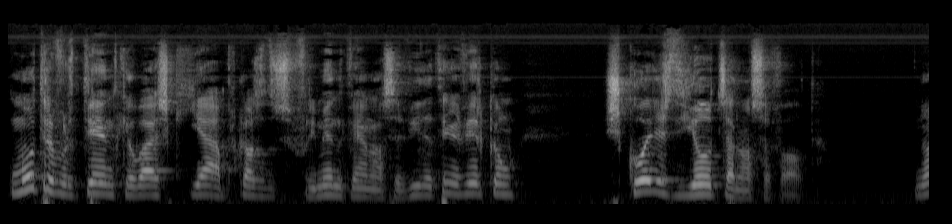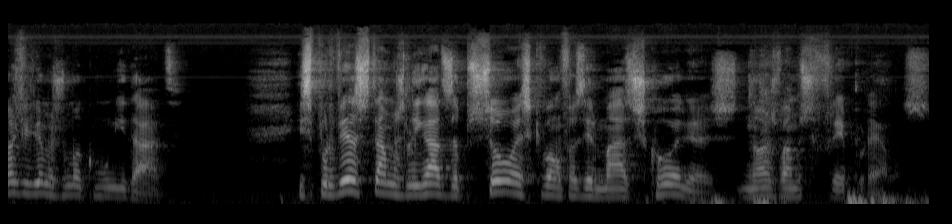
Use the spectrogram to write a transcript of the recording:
Uma outra vertente que eu acho que há por causa do sofrimento que vem à nossa vida tem a ver com escolhas de outros à nossa volta. Nós vivemos numa comunidade. E se por vezes estamos ligados a pessoas que vão fazer más escolhas, nós vamos sofrer por elas.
